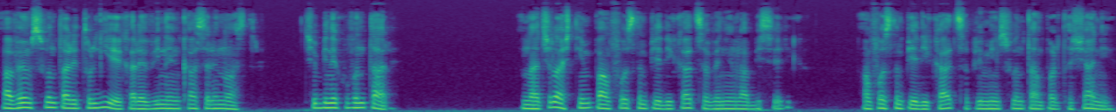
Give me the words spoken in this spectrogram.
avem Sfânta Liturghie care vine în casele noastre. Ce binecuvântare! În același timp am fost împiedicat să venim la biserică. Am fost împiedicat să primim Sfânta Împărtășanie.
